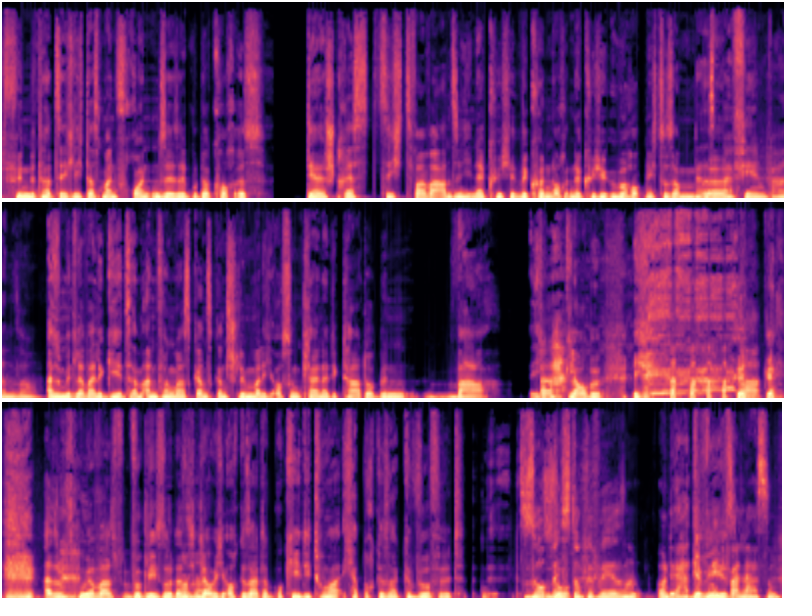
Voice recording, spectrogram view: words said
finde tatsächlich, dass mein Freund ein sehr, sehr guter Koch ist. Der stresst sich zwar wahnsinnig in der Küche, wir können auch in der Küche überhaupt nicht zusammen. Das ist äh, bei vielen Paaren so. Also mittlerweile geht's. Am Anfang war es ganz, ganz schlimm, weil ich auch so ein kleiner Diktator bin. War. Ich glaube, ich, also früher war es wirklich so, dass Aha. ich glaube ich auch gesagt habe, okay, die Tomaten, ich habe doch gesagt gewürfelt. So, so bist du gewesen und er hat gewesen. dich nicht verlassen.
